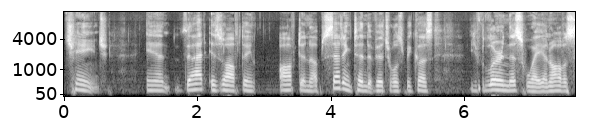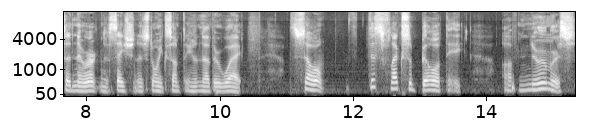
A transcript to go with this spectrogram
change, and that is often often upsetting to individuals because you've learned this way and all of a sudden their organization is doing something another way. So, this flexibility of numerous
